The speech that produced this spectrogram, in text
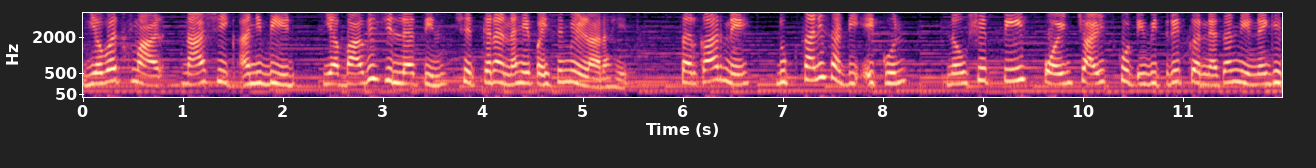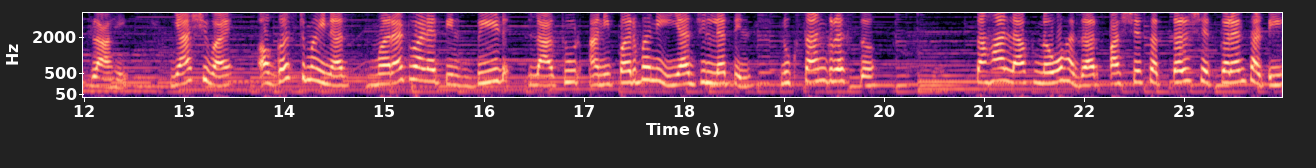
यवतमाळ नाशिक आणि बीड या बावीस जिल्ह्यातील शेतकऱ्यांना हे पैसे मिळणार आहेत. सरकारने नुकसानीसाठी एकूण नऊशे तीस पॉईंट चाळीस कोटी वितरित करण्याचा निर्णय घेतला आहे. याशिवाय ऑगस्ट महिन्यात मराठवाड्यातील बीड लातूर आणि परभणी या जिल्ह्यातील नुकसानग्रस्त सहा लाख नऊ हजार पाचशे सत्तर शेतकऱ्यांसाठी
